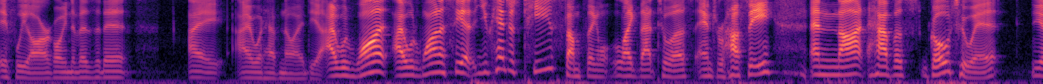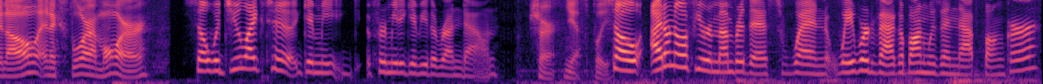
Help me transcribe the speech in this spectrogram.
if we are going to visit it. I I would have no idea. I would want I would want to see it. You can't just tease something like that to us, Andrew Hussie, and not have us go to it, you know, and explore it more. So would you like to give me for me to give you the rundown? Sure. Yes, please. So I don't know if you remember this when Wayward Vagabond was in that bunker.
